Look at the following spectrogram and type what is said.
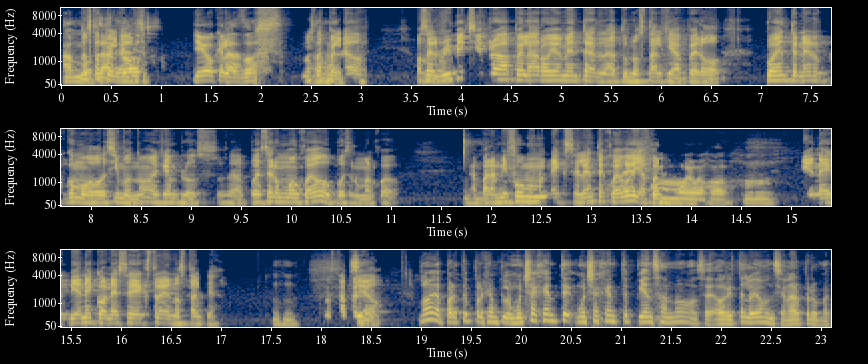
Ambos. No está peleado. digo que las dos. No está Ajá. peleado. O sea, el remake siempre va a apelar, obviamente, a, a tu nostalgia, pero pueden tener, como decimos, ¿no? Ejemplos. O sea, puede ser un buen juego o puede ser un mal juego. Para mí fue un excelente juego y Eh, fue aparte un muy buen juego. Viene, viene con ese extra de nostalgia. No está Sí. No, y aparte, por ejemplo, mucha gente, mucha gente piensa, ¿no? O sea, ahorita lo voy a mencionar, pero me,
